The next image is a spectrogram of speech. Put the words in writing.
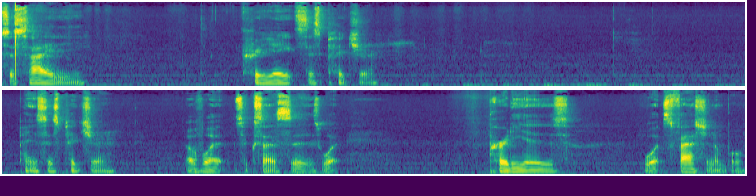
society creates this picture. Paints this picture of what success is, what pretty is, what's fashionable.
